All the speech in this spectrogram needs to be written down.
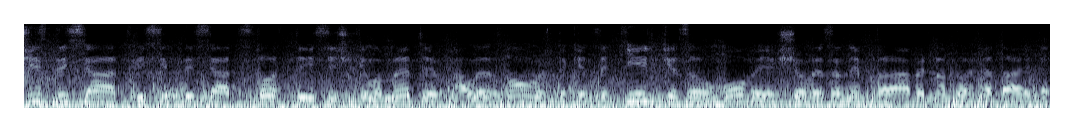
60, 80, 100 тисяч кілометрів, але знову ж таки це тільки за умови, якщо ви за ним правильно доглядаєте.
